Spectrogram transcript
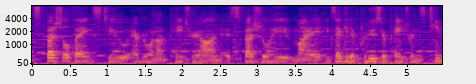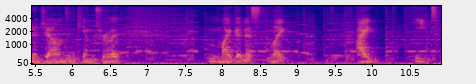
Special thanks to everyone on Patreon, especially my executive producer patrons Tina Jones and Kim Truitt. My goodness, like I eat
